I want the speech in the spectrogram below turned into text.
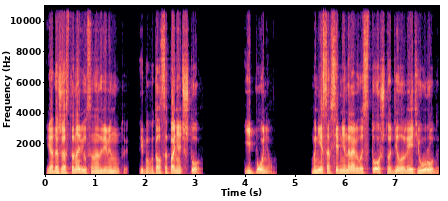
Я даже остановился на две минуты и попытался понять, что. И понял. Мне совсем не нравилось то, что делали эти уроды.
